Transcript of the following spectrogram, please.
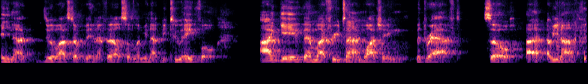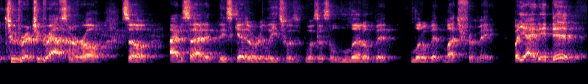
and you know, I do a lot of stuff with the NFL, so let me not be too hateful. I gave them my free time watching the draft. So, uh, you know, two two drafts in a row. So I decided the schedule release was was just a little bit little bit much for me. But yeah, it, it did.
